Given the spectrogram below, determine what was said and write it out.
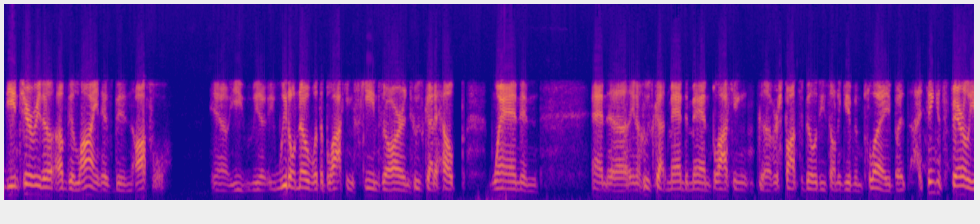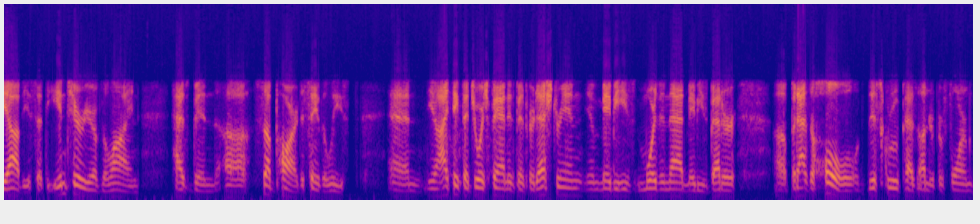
the interior of the of the line has been awful. You know, he, we don't know what the blocking schemes are and who's got to help when and and uh, you know who's got man-to-man blocking uh, responsibilities on a given play. But I think it's fairly obvious that the interior of the line has been uh, subpar to say the least. And you know, I think that George Fant has been pedestrian. You know, maybe he's more than that. Maybe he's better. Uh, but as a whole, this group has underperformed.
